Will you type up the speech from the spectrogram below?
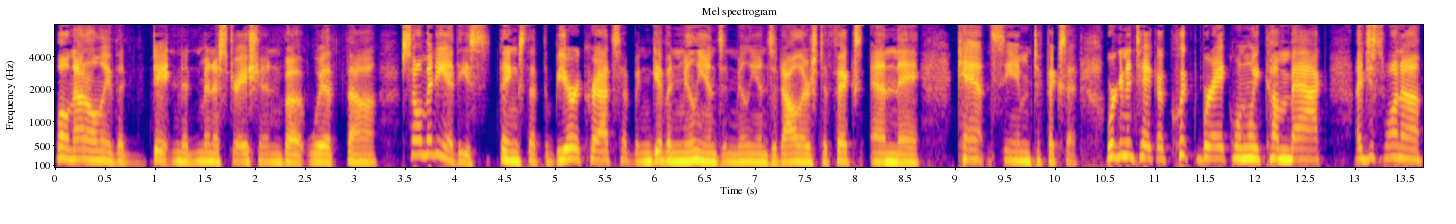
well, not only the Dayton administration, but with uh, so many of these things that the bureaucrats have been given millions and millions of dollars to fix, and they can't seem to fix it. We're going to take a quick break. When we come back, I just want to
